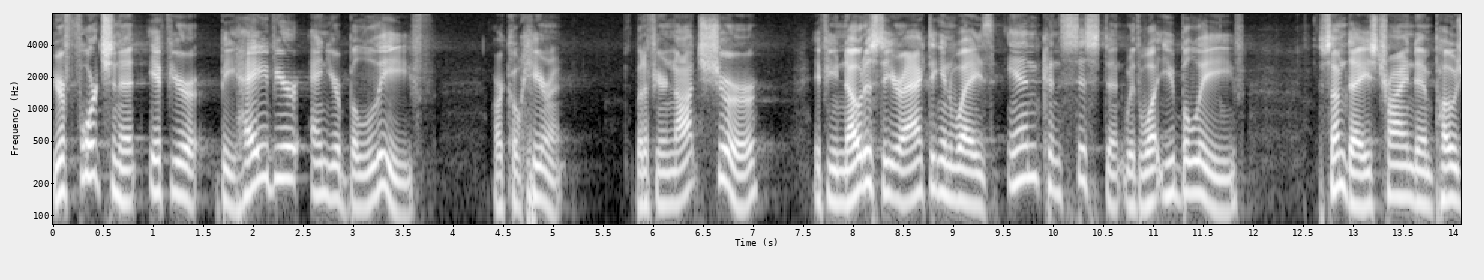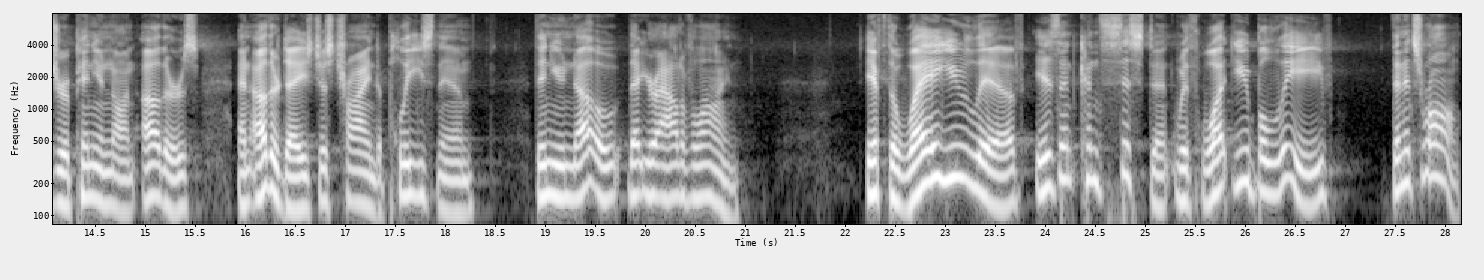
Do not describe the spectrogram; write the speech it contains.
You're fortunate if your behavior and your belief are coherent. But if you're not sure, if you notice that you're acting in ways inconsistent with what you believe, some days trying to impose your opinion on others, and other days just trying to please them, then you know that you're out of line. If the way you live isn't consistent with what you believe, then it's wrong.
